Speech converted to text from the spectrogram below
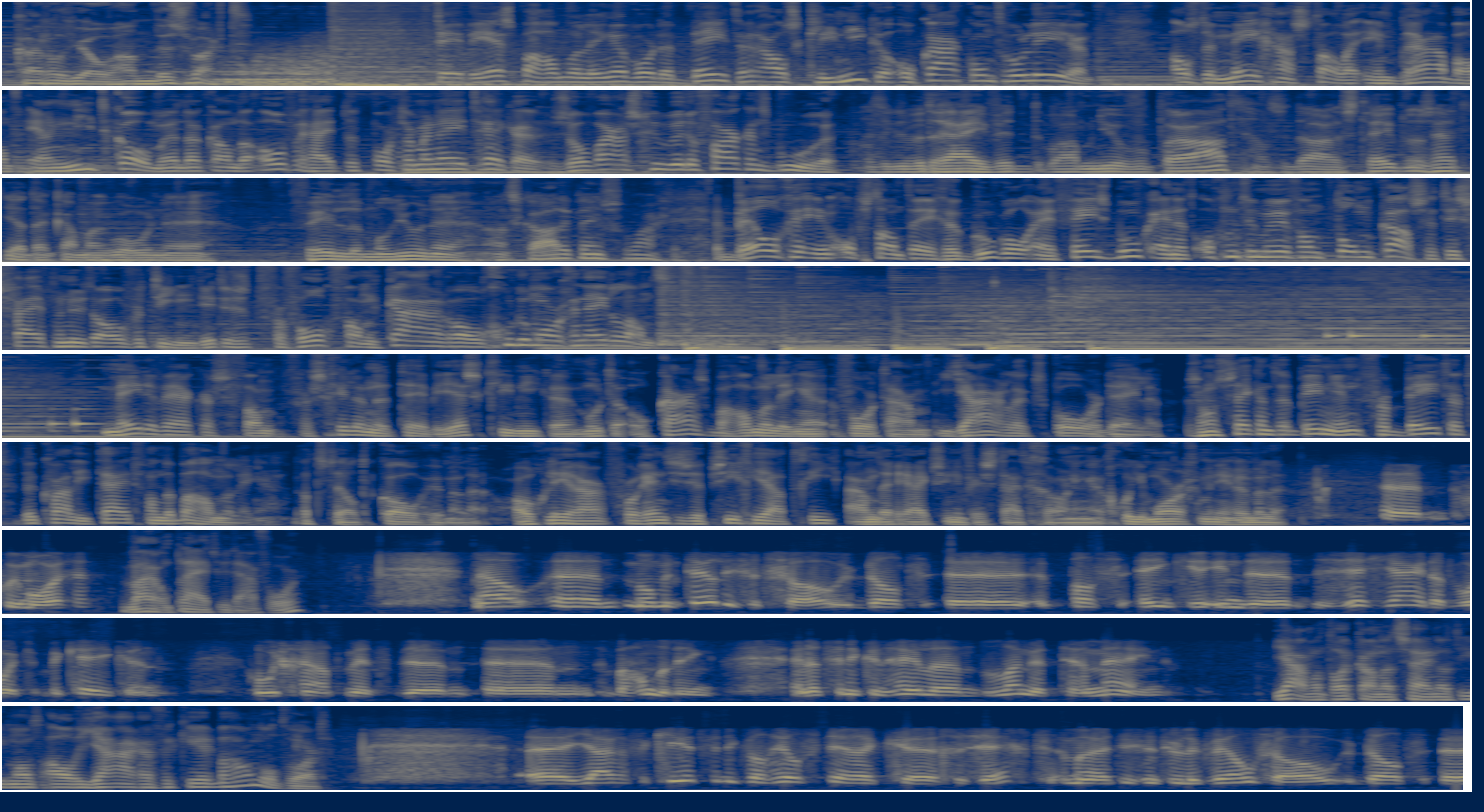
Karl-Johan de Zwart. TBS-behandelingen worden beter als klinieken elkaar controleren. Als de megastallen in Brabant er niet komen... dan kan de overheid de portemonnee trekken. Zo waarschuwen de varkensboeren. Als ik de bedrijven waar we nu over praat, als ik daar een streep door zet... Ja, dan kan men gewoon uh, vele miljoenen aan schadeclaims verwachten. Belgen in opstand tegen Google en Facebook... en het ochtendtumeur van Ton Kas. Het is vijf minuten over tien. Dit is het vervolg van KRO Goedemorgen Nederland. Medewerkers van verschillende TBS-klinieken moeten elkaars behandelingen voortaan jaarlijks beoordelen. Zo'n second opinion verbetert de kwaliteit van de behandelingen. Dat stelt Co Hummelen, hoogleraar forensische psychiatrie aan de Rijksuniversiteit Groningen. Goedemorgen, meneer Hummelen. Uh, goedemorgen. Waarom pleit u daarvoor? Nou, uh, momenteel is het zo dat uh, pas één keer in de zes jaar dat wordt bekeken hoe het gaat met de behandeling. En dat vind ik een hele lange termijn. Ja, want dan kan het zijn dat iemand al jaren verkeerd behandeld wordt. Uh, jaren verkeerd vind ik wel heel sterk uh, gezegd. Maar het is natuurlijk wel zo dat uh,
